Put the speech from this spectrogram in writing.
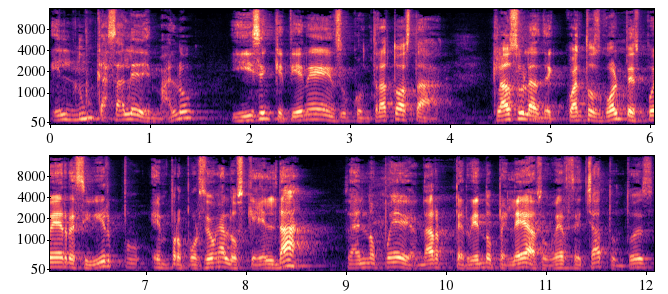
él nunca sale de malo. Y dicen que tiene en su contrato hasta cláusulas de cuántos golpes puede recibir en proporción a los que él da. O sea, él no puede andar perdiendo peleas o verse chato. Entonces,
